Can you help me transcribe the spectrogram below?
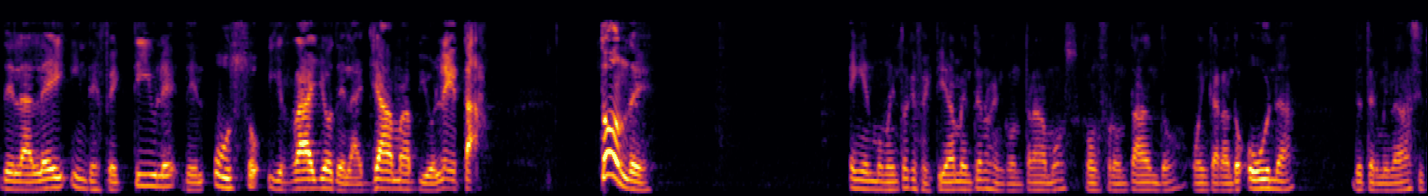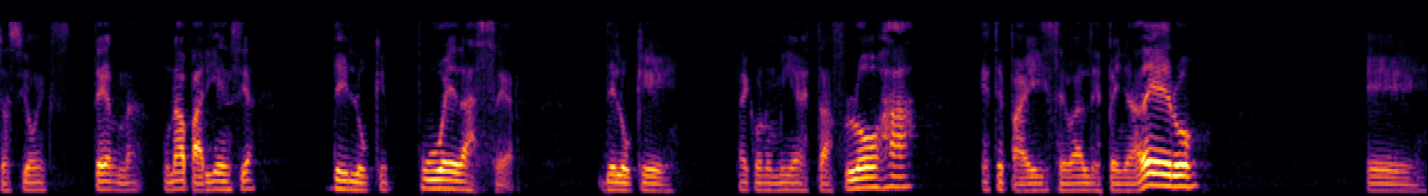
de la ley indefectible del uso y rayo de la llama violeta. ¿Dónde? En el momento que efectivamente nos encontramos confrontando o encarando una determinada situación una apariencia de lo que pueda ser, de lo que la economía está floja, este país se va al despeñadero, eh,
